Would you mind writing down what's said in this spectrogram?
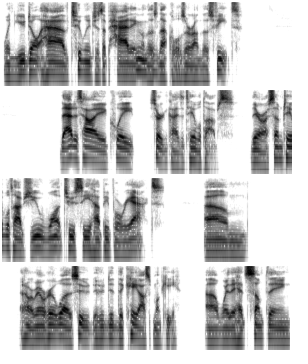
when you don't have two inches of padding mm-hmm. on those mm-hmm. knuckles or on those feet. That is how I equate certain kinds of tabletops. There are some tabletops you want to see how people react. Um, I don't remember who it was who who did the Chaos Monkey, uh, where they had something.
